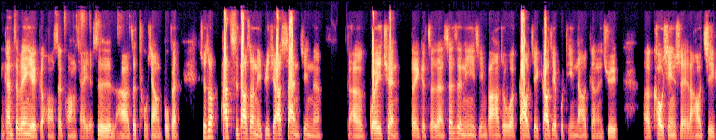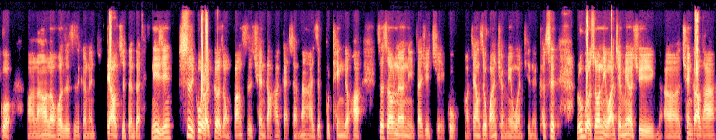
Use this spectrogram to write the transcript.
你看这边有一个红色框起来也是啊、这图像的部分，就是说他迟到时候你必须要善尽呢呃规劝。的一个责任，甚至你已经帮他做过告诫，告诫不听，然后可能去呃扣薪水，然后记过啊，然后呢，或者是可能调职等等，你已经试过了各种方式劝导他改善，那还是不听的话，这时候呢，你再去解雇啊，这样是完全没有问题的。可是如果说你完全没有去呃劝告他，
